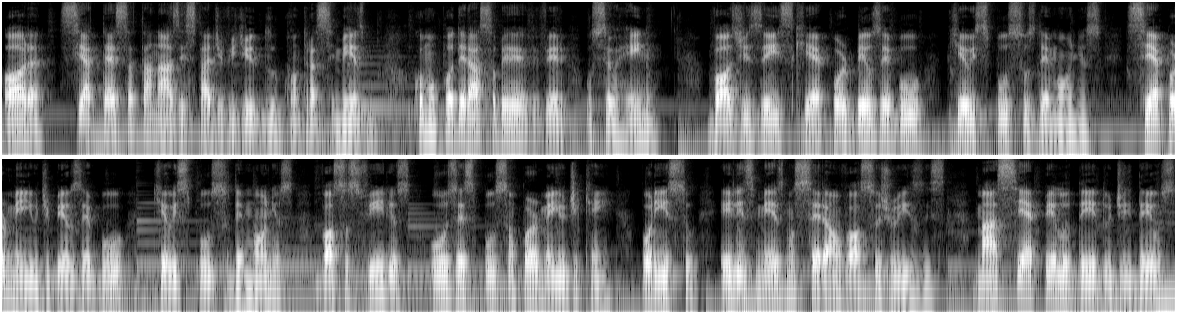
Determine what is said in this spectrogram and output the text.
Ora, se até Satanás está dividido contra si mesmo, como poderá sobreviver o seu reino? Vós dizeis que é por Beuzebu que eu expulso os demônios. Se é por meio de Beuzebu que eu expulso demônios, vossos filhos os expulsam por meio de quem? Por isso, eles mesmos serão vossos juízes. Mas se é pelo dedo de Deus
